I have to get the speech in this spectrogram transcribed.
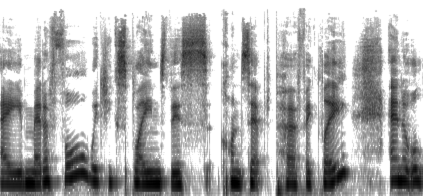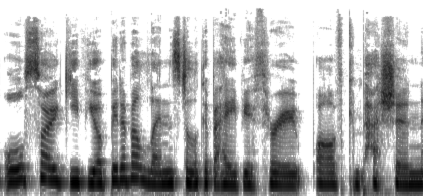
a metaphor which explains this concept perfectly, and it will also give you a bit of a lens to look at behavior through of compassion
